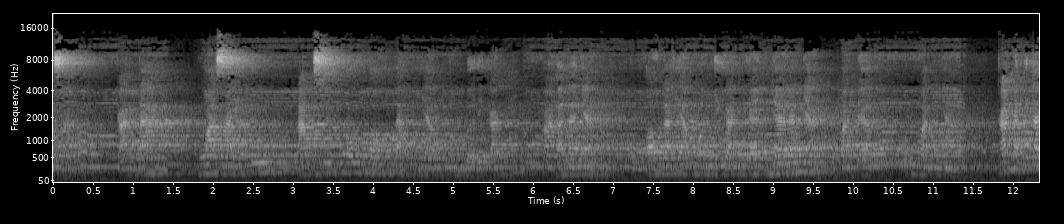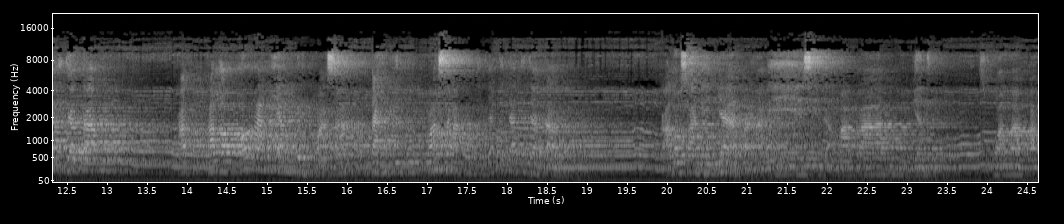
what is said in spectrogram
puasa, karena puasa itu langsung Allah lah yang memberikan pahalanya, Allah lah yang memberikan ganjarannya kepada umatnya. Karena kita tidak tahu kalau orang yang berpuasa, entah itu puasa atau tidak, kita tidak tahu. Kalau seandainya Pak Haris tidak makan, kemudian semua Pak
